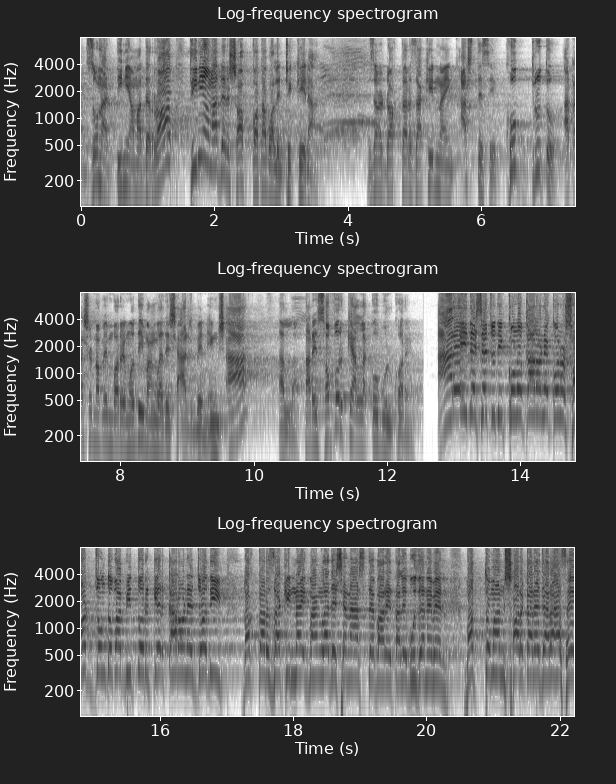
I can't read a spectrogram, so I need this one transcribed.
একজন আর তিনি আমাদের রব, তিনি আমাদের সব কথা বলেন, ঠিক কিনা? এজন্য ডক্টর জাকির নাইক আসতেছে, খুব দ্রুত আঠাশে নভেম্বরের মধ্যেই বাংলাদেশে আসবেন ইনশা আল্লাহ তার এই সফরকে আল্লাহ কবুল করেন। আর এই দেশে যদি কোনো কারণে, কোনো ষড়যন্ত্র বা বিতর্কের কারণে যদি ডক্টর জাকির নাইক বাংলাদেশে না আসতে পারে, তাহলে বুঝে নেবেন, বর্তমান সরকারে যারা আছে,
